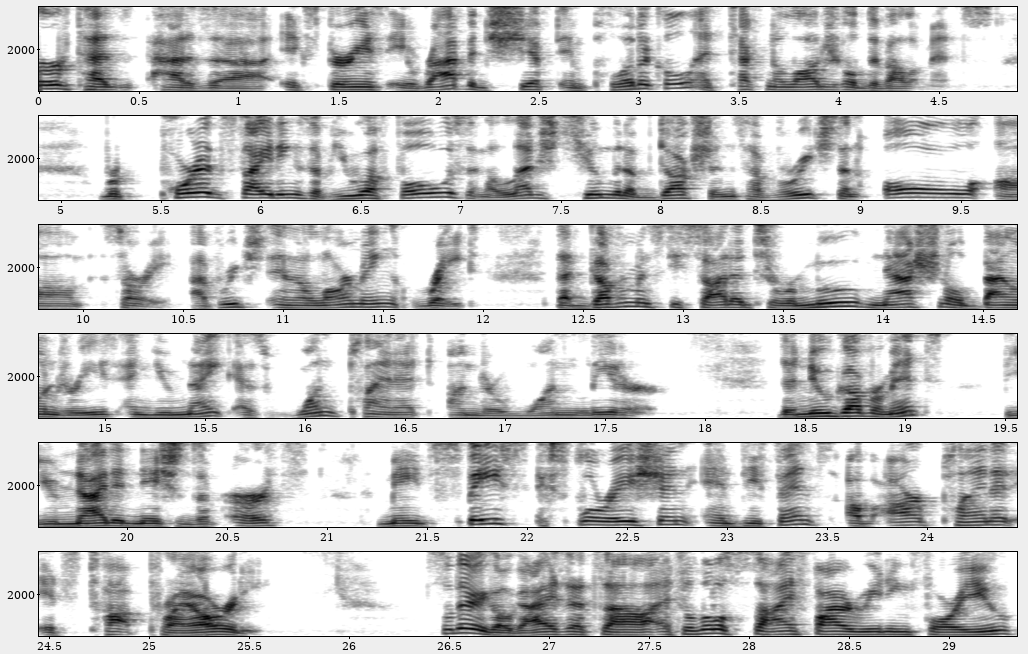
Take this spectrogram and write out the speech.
Earth has, has uh, experienced a rapid shift in political and technological developments. Reported sightings of UFOs and alleged human abductions have reached an all um, sorry have reached an alarming rate that governments decided to remove national boundaries and unite as one planet under one leader. The new government, the United Nations of Earth, made space exploration and defense of our planet its top priority. So there you go, guys. That's uh, it's a little sci-fi reading for you.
